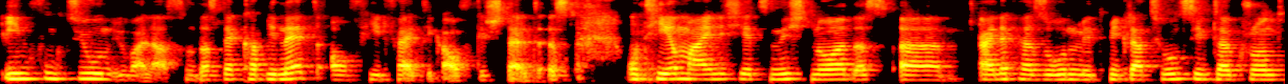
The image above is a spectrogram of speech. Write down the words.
ihnen Funktionen überlassen, dass der Kabinett auch vielfältig aufgestellt ist. Und hier meine ich jetzt nicht nur, dass äh, eine Person mit Migrationshintergrund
